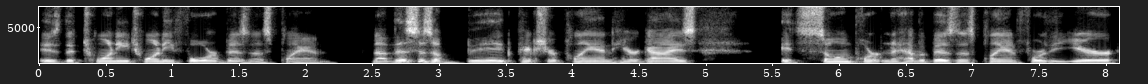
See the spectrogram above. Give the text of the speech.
is the 2024 business plan. Now, this is a big picture plan here, guys it's so important to have a business plan for the year.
